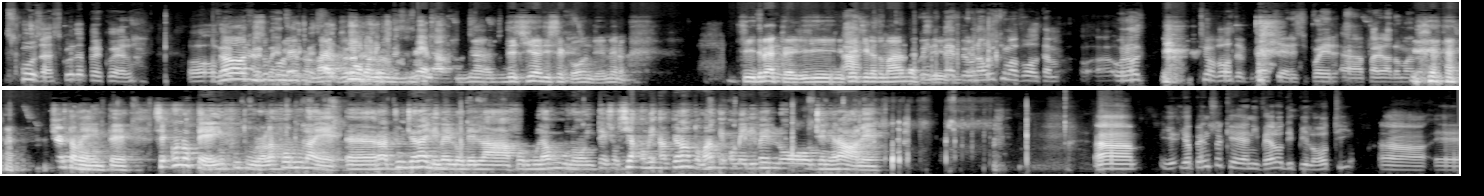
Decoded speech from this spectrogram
Scusa, scusa per quello. Ho, ho no, nessun problema, ma è durato una decina di secondi, almeno. Sì, Beppe, ripeti ah, la domanda. Quindi, Beppe, una ultima volta, un'ultima volta per piacere, si può uh, fare la domanda? Certamente. Secondo te in futuro la Formula E eh, raggiungerà il livello della Formula 1, inteso sia come campionato ma anche come livello generale? Uh, io, io, penso che a livello di piloti uh, è,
